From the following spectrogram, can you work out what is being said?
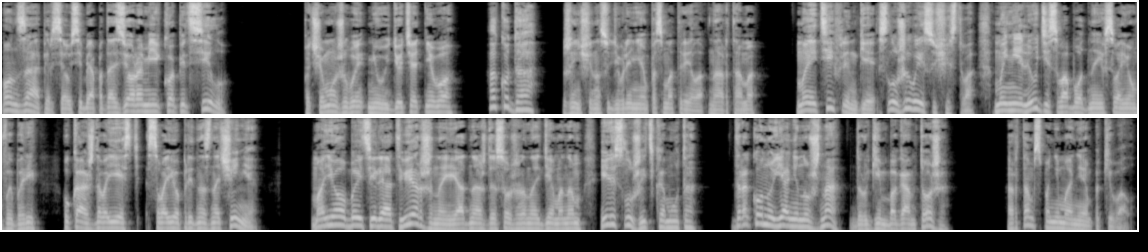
Он заперся у себя под озерами и копит силу. «Почему же вы не уйдете от него?» «А куда?» Женщина с удивлением посмотрела на Артама. «Мы тифлинги – служивые существа. Мы не люди, свободные в своем выборе. У каждого есть свое предназначение. Мое быть или отверженной и однажды сожранной демоном, или служить кому-то. Дракону я не нужна, другим богам тоже». Артам с пониманием покивал.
